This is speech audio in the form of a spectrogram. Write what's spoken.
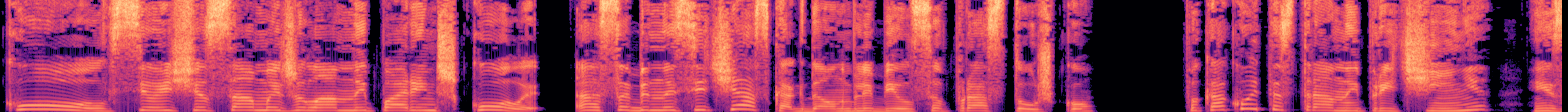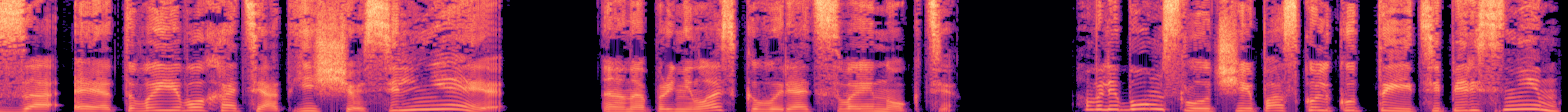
Коул все еще самый желанный парень школы, особенно сейчас, когда он влюбился в простушку. По какой-то странной причине из-за этого его хотят еще сильнее. Она принялась ковырять свои ногти. В любом случае, поскольку ты теперь с ним,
